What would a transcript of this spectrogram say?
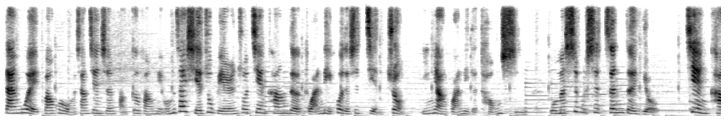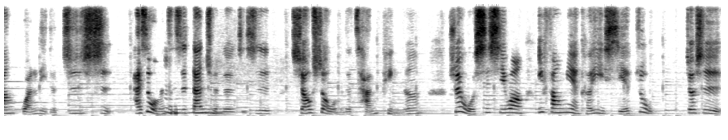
单位，包括我们像健身房各方面，我们在协助别人做健康的管理，或者是减重、营养管理的同时，我们是不是真的有健康管理的知识，还是我们只是单纯的只是销售我们的产品呢？所以我是希望，一方面可以协助，就是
